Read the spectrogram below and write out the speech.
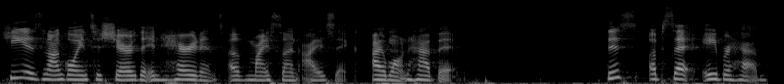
He is not going to share the inheritance of my son Isaac. I won't have it. This upset Abraham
